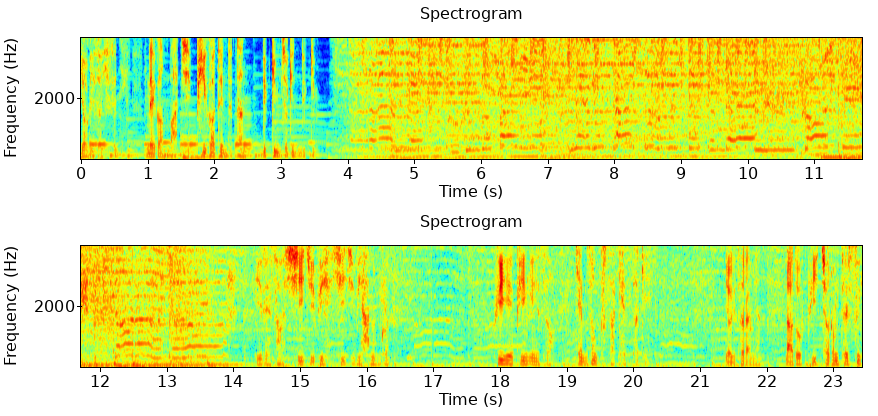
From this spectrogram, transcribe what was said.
여기서 있으니 내가 마치 비가 된 듯한 느낌적인 느낌. 이래서 CGV CGV 하는군. 귀에 빙의해서 갬성 부사 개타기. 여기서라면 나도 비처럼 될 수 있.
